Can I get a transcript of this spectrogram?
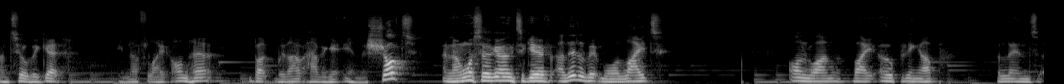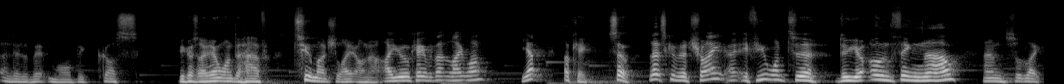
until we get enough light on her, but without having it in the shot. And I'm also going to give a little bit more light on one by opening up the lens a little bit more because, because I don't want to have too much light on it. Are you okay with that light one? Yep. Okay, so let's give it a try. Uh, if you want to do your own thing now and sort of like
